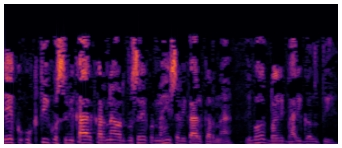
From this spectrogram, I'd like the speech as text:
एक उक्ति को स्वीकार करना और दूसरे को नहीं स्वीकार करना, ये बहुत भारी गलती है।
